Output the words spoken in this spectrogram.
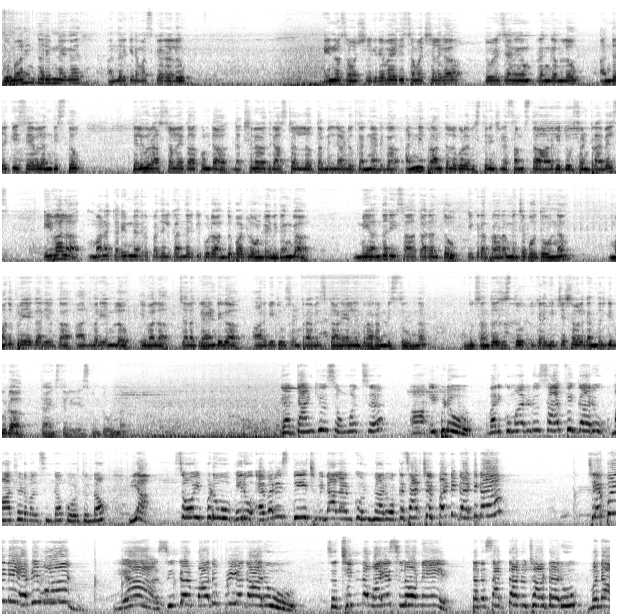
Good morning Karimnagar అందరికీ నమస్కారాలు. ఎన్నో సంవత్సరాలు ఇరవై ఐదు సంవత్సరాలుగా టూరిజం రంగంలో అందరికీ సేవలు అందిస్తూ తెలుగు రాష్ట్రాలే కాకుండా దక్షిణాది రాష్ట్రాల్లో తమిళనాడు కర్ణాటక అన్ని ప్రాంతాల్లో కూడా విస్తరించిన సంస్థ ఆర్వి టూర్స్ అండ్ ట్రావెల్స్. ఇవాళ మన కరీంనగర్ ప్రజలకు అందరికీ కూడా అందుబాటులో ఉండే విధంగా మీ అందరి సహకారంతో ఇక్కడ ప్రారంభించబోతూ ఉన్నాం. మధుప్రియ గారి యొక్క ఆధ్వర్యంలో ఇవాళ చాలా గ్రాండ్గా ఆర్వి టూర్స్ అండ్ ట్రావెల్స్ కార్యాలయం ప్రారంభిస్తూ ఉన్నాం. అందుకు సంతోషిస్తూ ఇక్కడికి ఇచ్చేసిన వాళ్ళకి అందరికీ కూడా థ్యాంక్స్ తెలియజేసుకుంటూ ఉన్నాం. Yeah thank you so much sir ఇప్పుడు వారి కుమారుడు సాత్విక్ గారు మాట్లాడవలసిందిగా కోరుతున్నాం. యా సో ఇప్పుడు మీరు ఎవరి స్పీచ్ వినాలనుకుంటున్నారు? ఒకసారి చెప్పండి గట్టిగా. చెప్పండి ఎవ్రీవన్ యా సింగర్ మాధుప్రియ గారు. సో చిన్న వయసులోనే తన సత్తాను చాటారు మన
